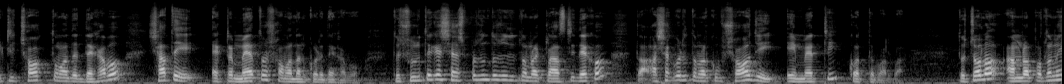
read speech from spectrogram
একটি ছক তোমাদের দেখাবো, সাথে একটা ম্যাথও সমাধান করে দেখাবো। তো শুরু থেকে শেষ পর্যন্ত যদি তোমরা ক্লাসটি দেখো, তো আশা করি তোমরা খুব সহজেই এই ম্যাথটি করতে পারবা। তো চলো আমরা প্রথমে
